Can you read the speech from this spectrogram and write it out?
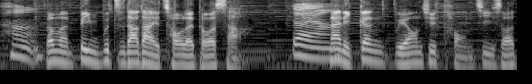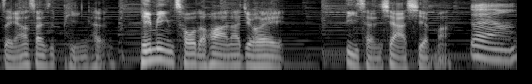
哼，所以我们并不知道到底抽了多少。对啊，那你更不用去统计说怎样算是平衡，拼命抽的话，那就会地层下陷嘛。对啊，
